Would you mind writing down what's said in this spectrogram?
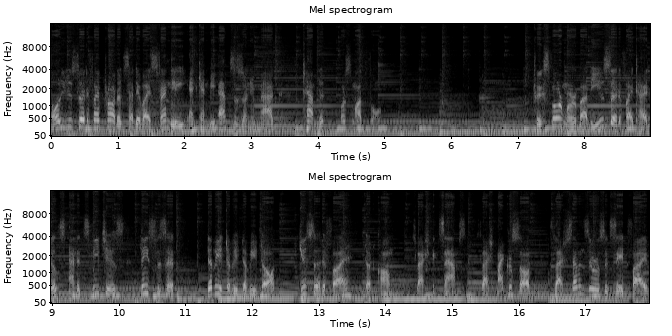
All uCertify products are device friendly and can be accessed on your Mac, tablet or smartphone. To explore more about the uCertify titles and its features, please visit www.ucertify.com slash exams slash Microsoft slash 70685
